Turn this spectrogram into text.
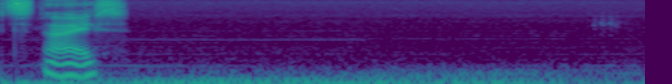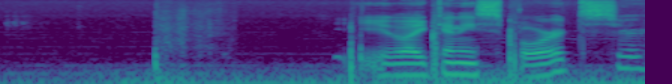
It's nice. You like any sports or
